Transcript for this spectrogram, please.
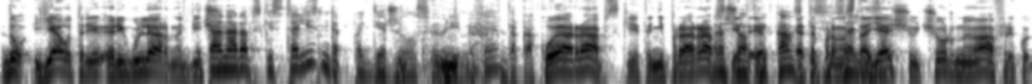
Ну, я вот регулярно бичу... Это она арабский социализм так поддерживала в свое время, да? Да какой арабский? Это не про арабский, Хорошо, это, это, это про настоящую черную Африку.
